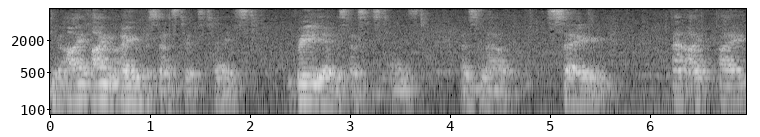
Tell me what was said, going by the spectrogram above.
you know, I, I'm oversensitive to taste, really oversensitive to taste and smell. So, and I, I,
